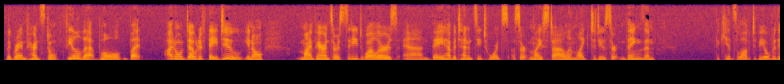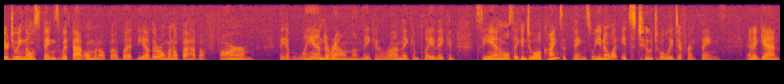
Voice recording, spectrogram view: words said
the grandparents don't feel that pull, but I don't doubt if they do. You know, my parents are city dwellers and they have a tendency towards a certain lifestyle and like to do certain things and the kids love to be over there doing those things with that Omanopa, but the other Omanopa have a farm. They have land around them. They can run, they can play, they can see animals, they can do all kinds of things. Well, you know what? It's two totally different things. And again,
